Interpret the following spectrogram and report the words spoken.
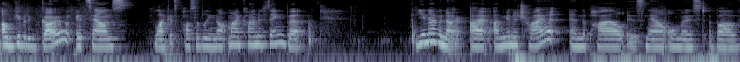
I'll give it a go. It sounds like it's possibly not my kind of thing, but you never know. I, I'm going to try it, and the pile is now almost above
